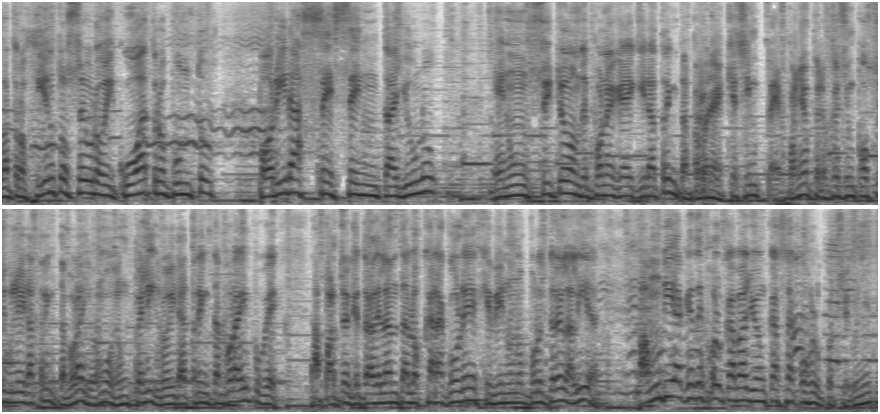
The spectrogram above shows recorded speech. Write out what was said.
400 euros y 4 puntos por ir a 61 en un sitio donde pone que hay que ir a 30. Pero es que es, im- pero, coño, pero es que es imposible ir a 30 por ahí, vamos, es un peligro ir a 30 por ahí porque aparte de que te adelantan los caracoles, que viene uno por detrás de la lía. A un día que dejo el caballo en casa, cojo el coche, coño.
